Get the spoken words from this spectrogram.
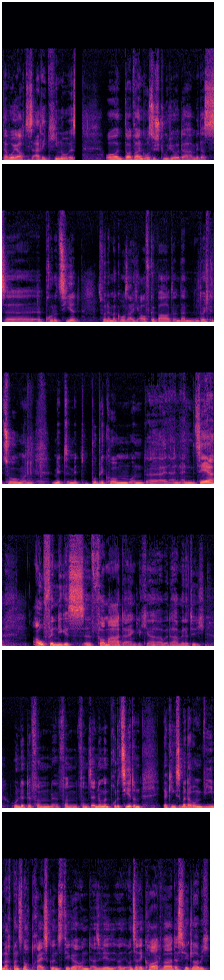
da wo ja auch das Ari-Kino ist. Und dort war ein großes Studio, da haben wir das äh, produziert. Es wurde immer großartig aufgebaut und dann durchgezogen und mit, mit Publikum und äh, ein, ein, ein, sehr aufwendiges äh, Format eigentlich, ja. Aber da haben wir natürlich hunderte von, äh, von, von Sendungen produziert und da ging es immer darum, wie macht man es noch preisgünstiger. Und also wir, unser Rekord war, dass wir, glaube ich,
